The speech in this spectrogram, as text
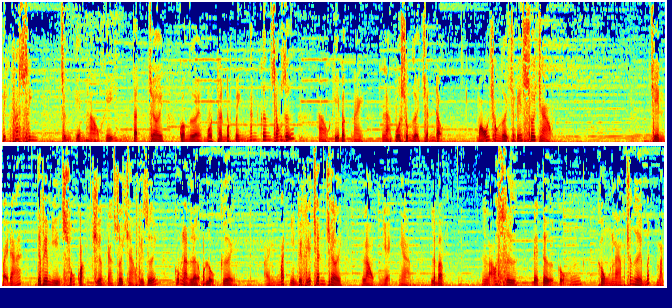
tích phát sinh, chứng kiến hào khí tận trời của người một thân một mình ngăn cơn sóng dữ. Hào khí bậc này là vô số người chấn động, máu trong người trở nên sôi trào. Trên bãi đá, tiêu viêm nhìn xuống quảng trường đang sôi trào phía dưới, cũng là lợ một nụ cười. Ánh mắt nhìn về phía chân trời, lòng nhẹ nhàng, lẩm bẩm. Lão sư, đệ tử cũng không làm cho người mất mặt.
